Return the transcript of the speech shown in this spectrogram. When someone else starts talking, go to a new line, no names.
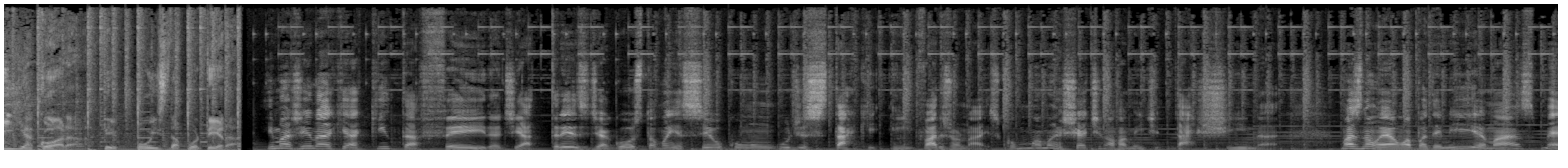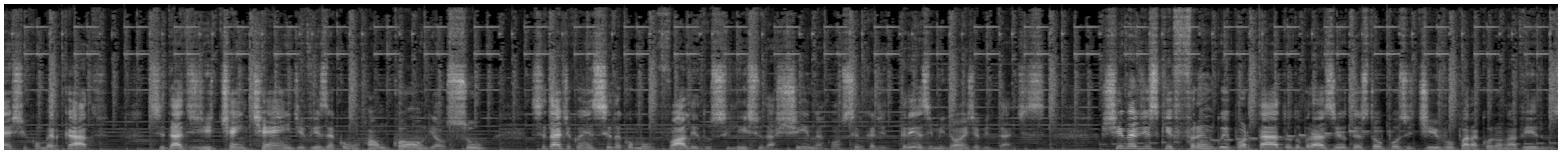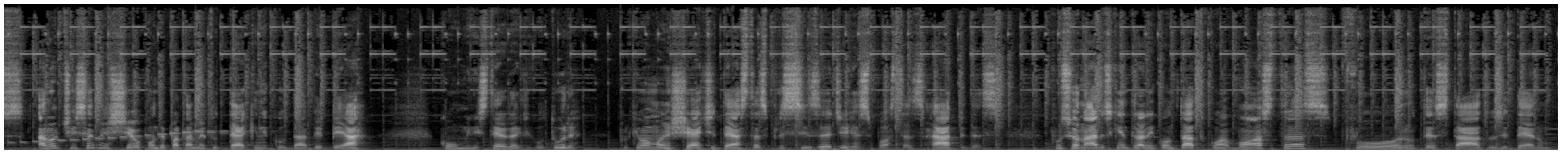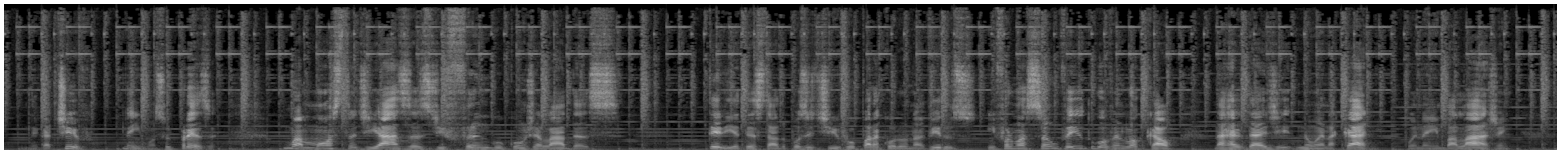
E agora, depois da porteira.
Imagina que a quinta-feira, dia 13 de agosto, amanheceu com o destaque em vários jornais, como uma manchete novamente da China. Mas não é uma pandemia, mas mexe com o mercado. Cidade de Shenzhen divisa com Hong Kong ao sul, cidade conhecida como Vale do Silício da China, com cerca de 13 milhões de habitantes. China diz que frango importado do Brasil testou positivo para coronavírus. A notícia mexeu com o departamento técnico da BPA, com o Ministério da Agricultura, porque uma manchete destas precisa de respostas rápidas. Funcionários que entraram em contato com amostras foram testados e deram negativo. Nenhuma surpresa. Uma amostra de asas de frango congeladas teria testado positivo para coronavírus. Informação veio do governo local. Na realidade, não é na carne, foi na embalagem.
